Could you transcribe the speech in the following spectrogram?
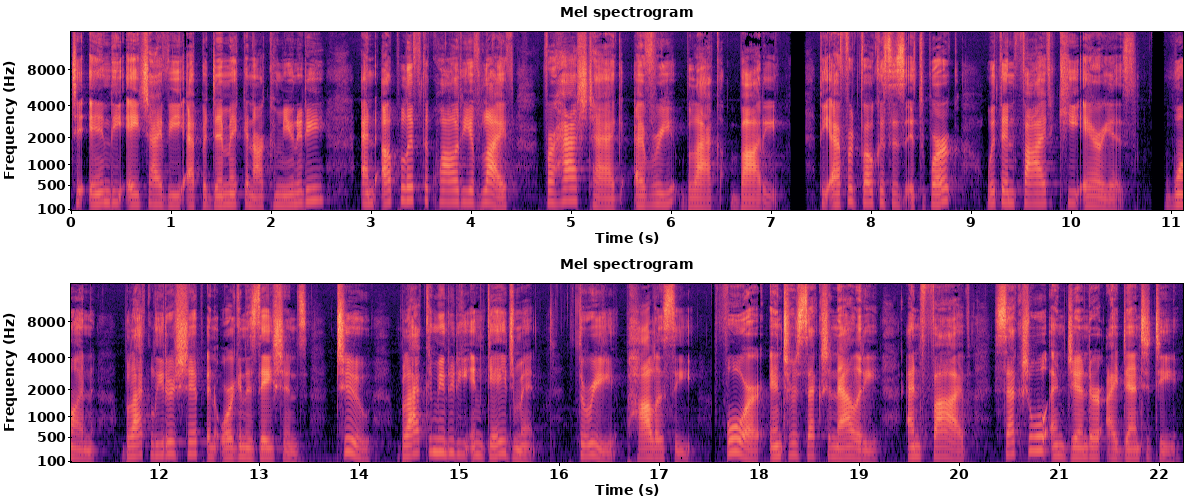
to end the HIV epidemic in our community and uplift the quality of life for hashtag every black body. The effort focuses its work within five key areas 1. Black leadership and organizations, 2. Black community engagement, 3. Policy, 4. Intersectionality, and 5. Sexual and gender identity.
